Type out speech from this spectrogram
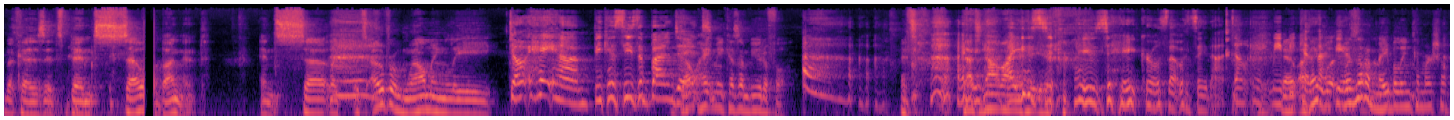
because it's been so abundant and so like it's overwhelmingly Don't hate him because he's abundant. don't hate me because I'm beautiful. It's, that's not why I, I used you. to, I used to hate girls that would say that. Don't hate me Yeah, because I think, I'm wa- beautiful. was that a Maybelline commercial?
